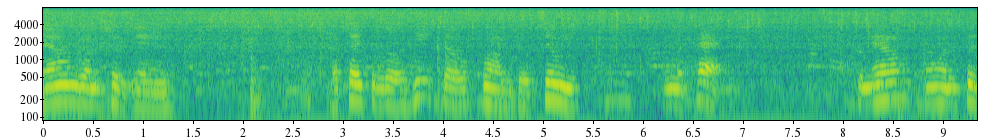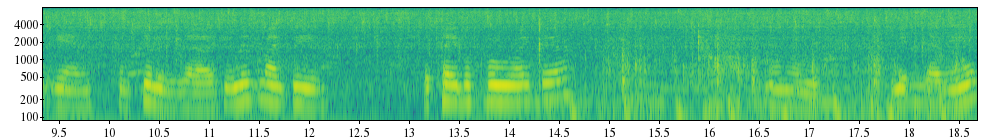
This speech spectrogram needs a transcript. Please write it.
now I'm going to put in, I taste a little heat though from the chili in the pack. So now I want to put in some chili, guys. And this might be a tablespoon right there. I'm going to mix that in.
